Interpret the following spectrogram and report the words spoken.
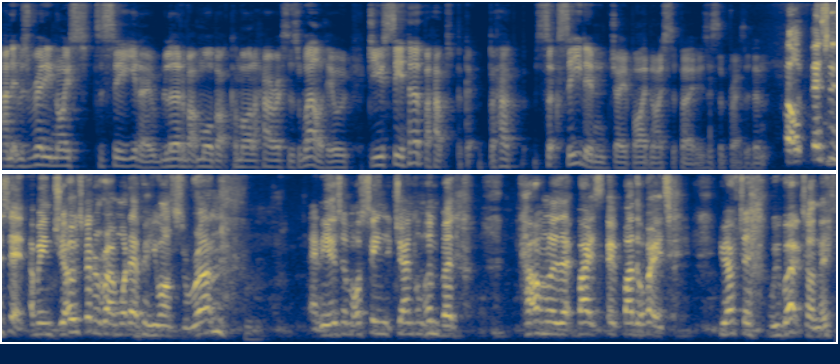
and it was really nice to see. You know, learn about more about Kamala Harris as well. Who do you see her perhaps perhaps succeeding Joe Biden? I suppose as the president. Well, this is it. I mean, Joe's going to run whatever he wants to run. And he is a more senior gentleman, but Kamala, that by, by the way, you have to, we worked on this,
